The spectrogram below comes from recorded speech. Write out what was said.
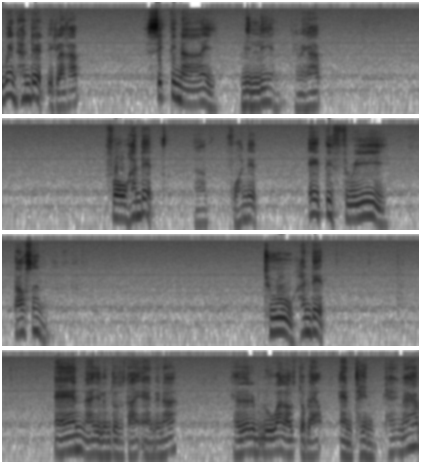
เว่นฮันเดดอีกแล้วครับซิกตี้ไนน์มิลเลียนใช่ไหมครับโฟร์ฮันเดดนะครับโฟร์ฮันเดเอตี้ทรีทาวเซน 200 and นะอย่าลืมตัวสุดท้าย and ด้วยนะแค่จะได้รู้ว่าเราจบแล้ว and 10แค่นะครับ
